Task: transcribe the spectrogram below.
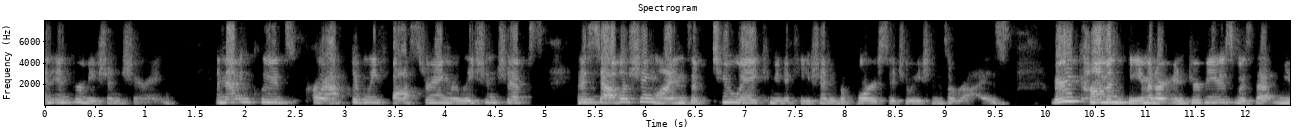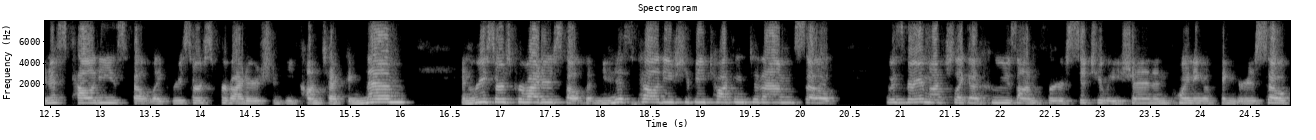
and information sharing. And that includes proactively fostering relationships and establishing lines of two-way communication before situations arise. Very common theme in our interviews was that municipalities felt like resource providers should be contacting them and resource providers felt that municipalities should be talking to them. So it was very much like a who's on first situation and pointing of fingers. So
